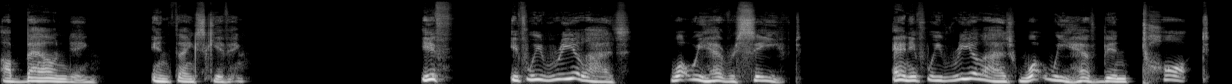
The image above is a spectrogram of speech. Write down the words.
abounding in thanksgiving. If, if we realize what we have received, and if we realize what we have been taught,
